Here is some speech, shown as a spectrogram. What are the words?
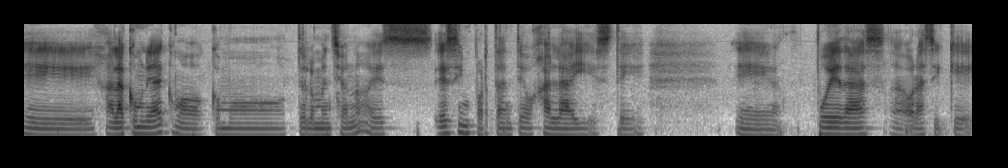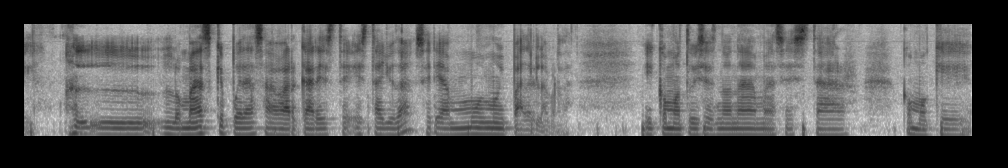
eh, a la comunidad como, como te lo menciono. Es, es importante, ojalá y este eh, puedas, ahora sí que lo más que puedas abarcar este, esta ayuda sería muy, muy padre, la verdad. Y como tú dices, no nada más estar como que,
